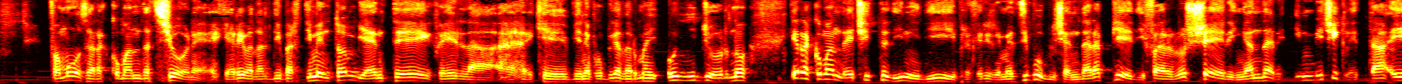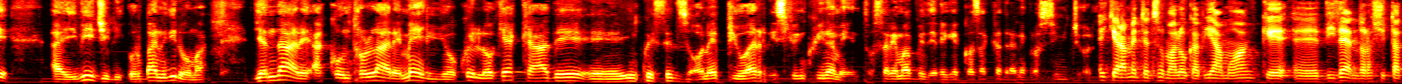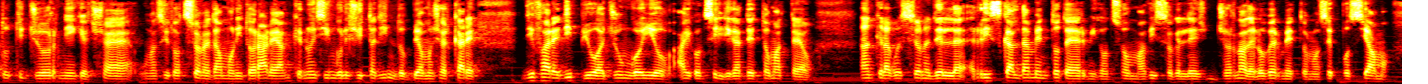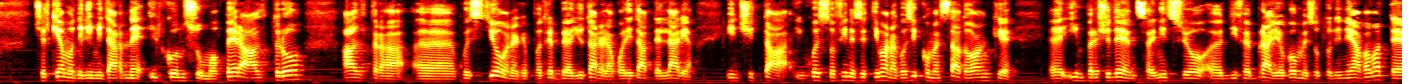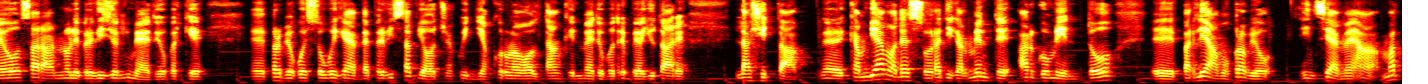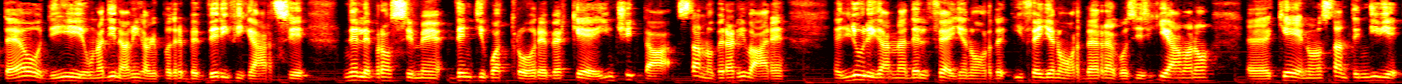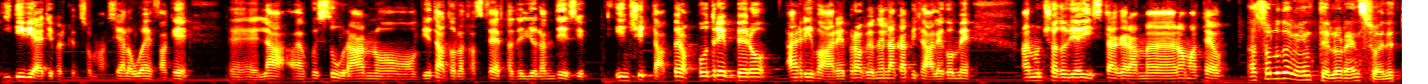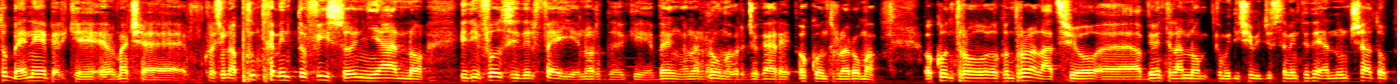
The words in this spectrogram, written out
famosa raccomandazione che arriva dal Dipartimento Ambiente, quella eh, che viene pubblicata ormai ogni giorno, che raccomanda ai cittadini di preferire i mezzi pubblici, andare a piedi, fare lo sharing, andare in bicicletta e ai vigili urbani di Roma di andare a controllare meglio quello che accade eh, in queste zone più a rischio inquinamento. Staremo a vedere che cosa accadrà nei prossimi giorni. E chiaramente insomma lo capiamo anche eh, vivendo la città tutti i giorni che c'è una situazione da monitorare, anche noi singoli cittadini dobbiamo cercare di fare di più, aggiungo io ai consigli che ha detto Matteo anche la questione del riscaldamento termico, insomma, visto che le giornate lo permettono, se possiamo cerchiamo di limitarne il consumo. Peraltro, altra eh, questione che potrebbe aiutare la qualità dell'aria in città in questo fine settimana, così come è stato anche eh, in precedenza, inizio eh, di febbraio, come sottolineava Matteo, saranno le previsioni meteo, perché eh, proprio questo weekend è prevista pioggia, quindi ancora una volta anche il meteo potrebbe aiutare la città. Eh, cambiamo adesso radicalmente argomento, eh, parliamo proprio insieme a Matteo di una dinamica che potrebbe verificarsi nelle prossime 24 ore perché in città stanno per arrivare eh, gli hooligan del Feyenoord, i Feyenoorder così si chiamano, eh, che nonostante i divieti, perché insomma sia la UEFA che eh, la questura hanno vietato la trasferta degli olandesi in città, però potrebbero arrivare proprio nella capitale come annunciato via Instagram, no Matteo? Assolutamente Lorenzo, hai detto bene perché ormai c'è quasi un appuntamento fisso ogni anno. I tifosi del Feyenoord che vengono a Roma per giocare o contro la Roma o contro, contro la Lazio, eh, ovviamente l'hanno, come dicevi giustamente te, annunciato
